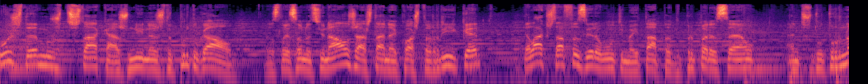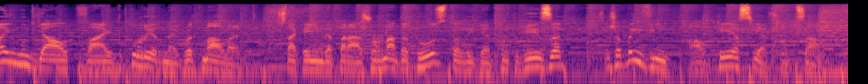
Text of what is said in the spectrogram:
Hoje damos destaque às meninas de Portugal. A seleção nacional já está na Costa Rica. É lá que está a fazer a última etapa de preparação antes do torneio mundial que vai decorrer na Guatemala. Destaque ainda para a jornada 12 da Liga Portuguesa. Seja bem-vindo ao TSF Futsal.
